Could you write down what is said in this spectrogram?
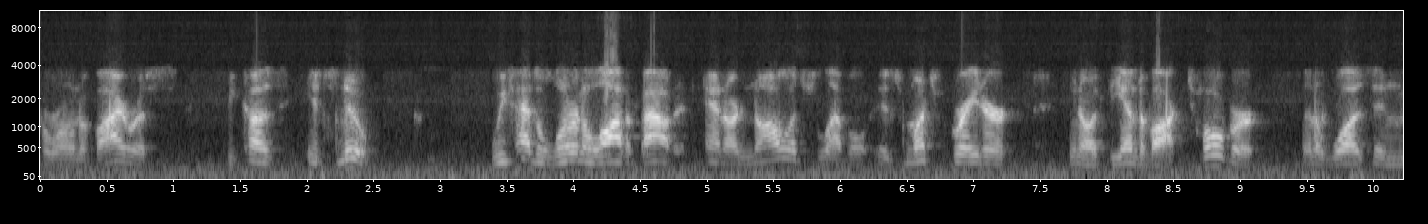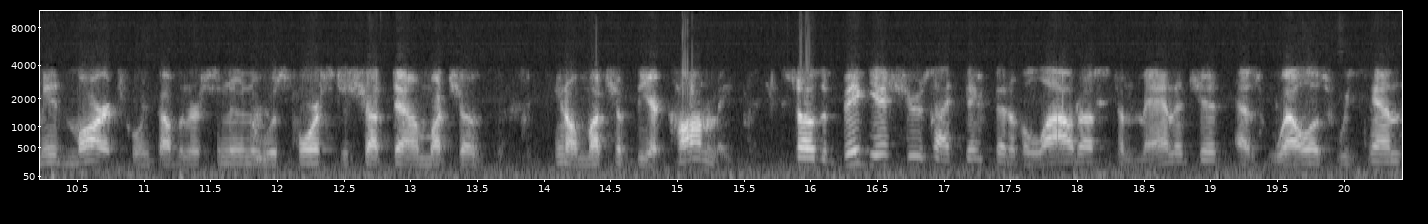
coronavirus because it's new. We've had to learn a lot about it, and our knowledge level is much greater, you know, at the end of October than it was in mid-March when Governor Sununu was forced to shut down much of, you know, much of the economy. So the big issues I think that have allowed us to manage it as well as we can.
